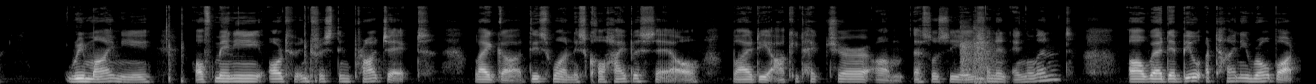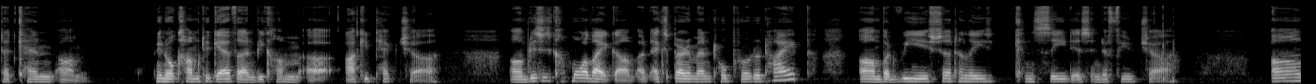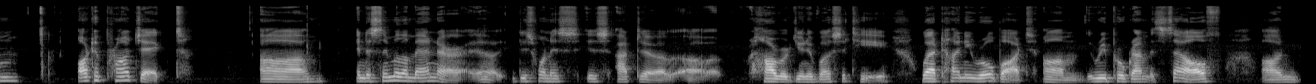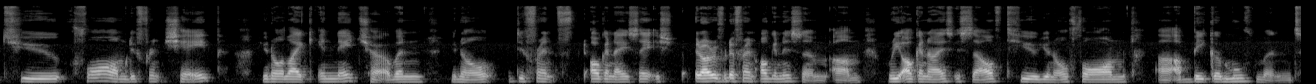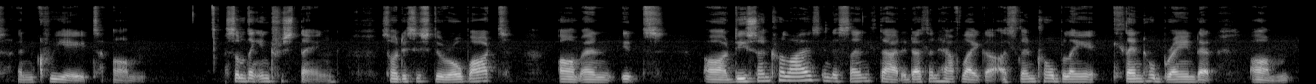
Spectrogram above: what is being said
remind me of many auto interesting projects like uh, this one is called Hypercell by the Architecture um, Association in England, uh, where they built a tiny robot that can um, you know come together and become uh, architecture. Um, this is more like um, an experimental prototype, um, but we certainly can see this in the future. Um, Auto project, um, in a similar manner, uh, this one is is at the uh, Harvard University, where a tiny robot um, reprogram itself um, to form different shape. You know, like in nature, when you know different organization or different organism um, reorganize itself to you know form uh, a bigger movement and create um, something interesting. So this is the robot, um, and it's uh, decentralized in the sense that it doesn't have like a, a central brain central brain that um,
